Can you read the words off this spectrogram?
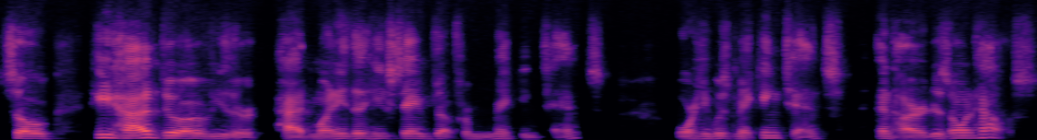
So he had to have either had money that he saved up from making tents, or he was making tents and hired his own house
